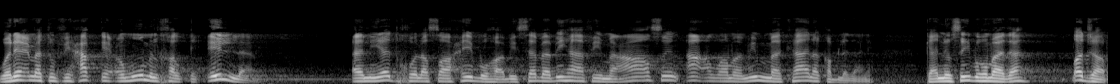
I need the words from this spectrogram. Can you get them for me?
ونعمة في حق عموم الخلق إلا أن يدخل صاحبها بسببها في معاص أعظم مما كان قبل ذلك. كان يصيبه ماذا؟ ضجر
